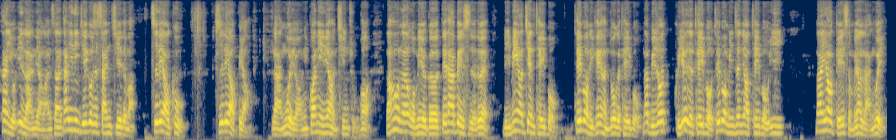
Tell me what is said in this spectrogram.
看有一栏、两栏、三，它一定结构是三阶的嘛？资料库、资料表、栏位哦，你观念一定要很清楚哈。然后呢，我们有个 database，对不对？里面要建 table table 你可以很多个 table，那比如说 create table，table 名称叫 table 一，那要给什么样栏位？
